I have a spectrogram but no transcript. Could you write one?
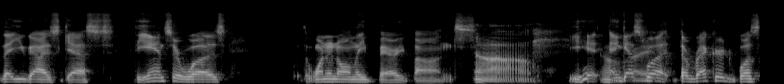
that you guys guessed. The answer was the one and only Barry Bonds. Oh, he hit, and guess right. what? The record was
